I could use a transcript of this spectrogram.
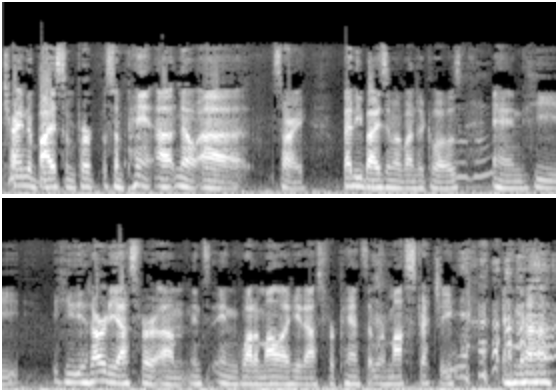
trying to buy some purp- some pant. Uh, no, uh, sorry. Betty buys him a bunch of clothes, Mm-hmm. and he he had already asked for um, in, in Guatemala. He had asked for pants that were más stretchy, and uh,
